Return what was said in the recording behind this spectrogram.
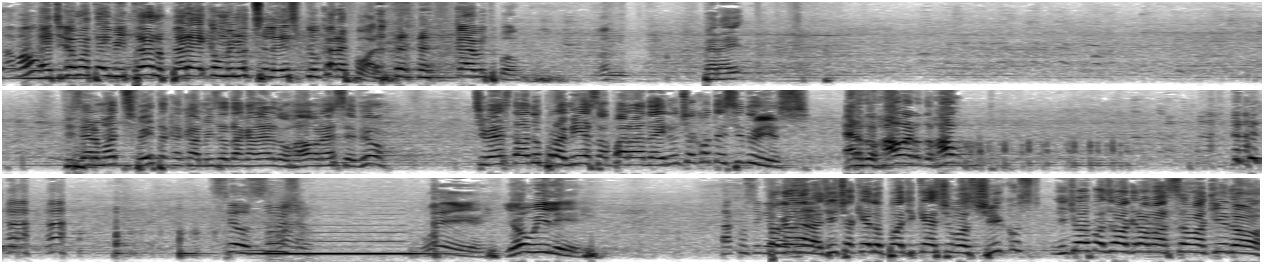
Tá bom? É, digamos, tá imitando? Pera aí que é um minuto de silêncio, porque o cara é foda. o cara é muito bom. Pera aí. Fizeram uma desfeita com a camisa da galera do Hall, né? Você viu? Tivesse dado pra mim essa parada aí, não tinha acontecido isso. Era do Hall? Era do Hall? Seu sujo. Oi, yo Willy. Tá conseguindo Então, galera, a ouvir? gente aqui é do podcast Los Chicos. A gente vai fazer uma gravação aqui do,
